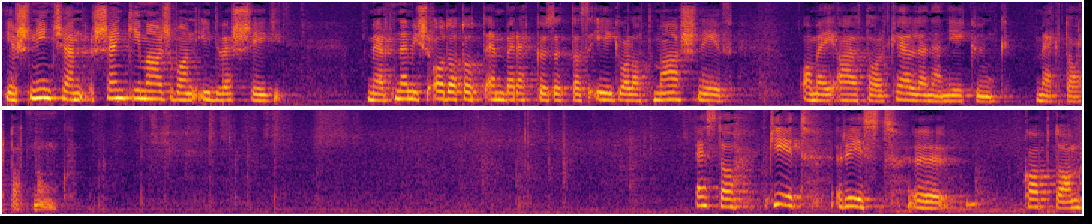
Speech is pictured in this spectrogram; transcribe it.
És nincsen senki másban idvesség, mert nem is adatott emberek között az ég alatt más név, amely által kellene nékünk megtartatnunk. Ezt a két részt ö, kaptam,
